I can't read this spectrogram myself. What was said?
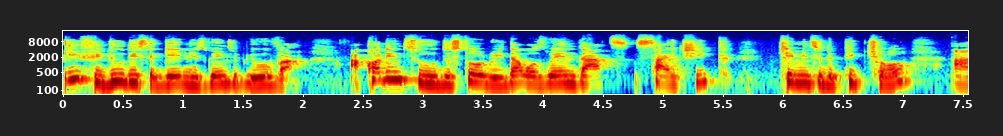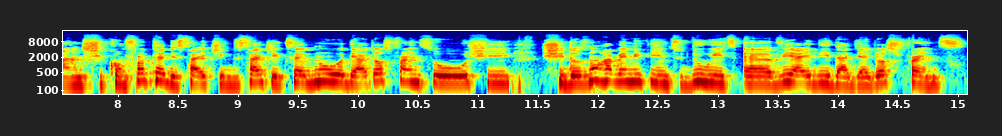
if you do this again, it's going to be over. According to the story, that was when that side chick came into the picture and she confronted the side chick. The side chick said, No, they are just friends, so she she does not have anything to do with uh, VID, that they are just friends.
